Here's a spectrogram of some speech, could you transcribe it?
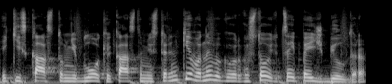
якісь кастомні блоки, кастомні сторінки, вони використовують цей Page Builder.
